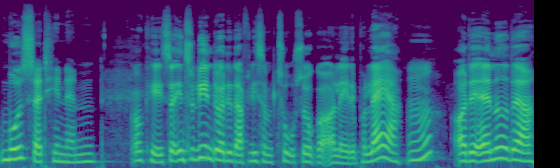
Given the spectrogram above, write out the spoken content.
modsat hinanden. Okay, så insulin, det var det, der ligesom tog sukker og lagde det på lager. Mm. Og det andet der,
